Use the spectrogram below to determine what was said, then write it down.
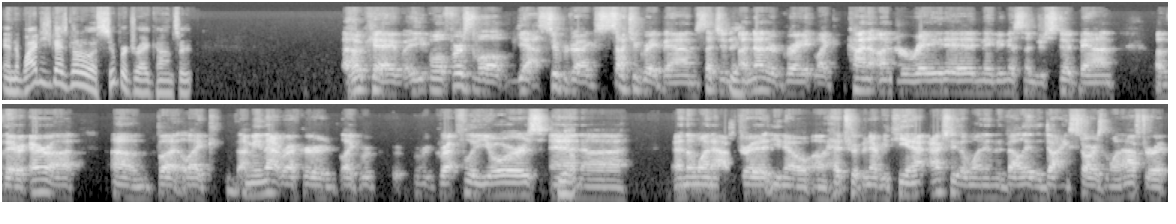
and why did you guys go to a Superdrag concert? Okay, well, first of all, yeah, Superdrag, such a great band, such an, Yeah. another great, like, kind of underrated, maybe misunderstood band of their era. Um, but like, I mean, that record, like, Re- regretfully yours, and uh, and the one after it, you know, uh, Head Trip in Every Key, and actually the one in the Valley of the Dying Stars, the one after it,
